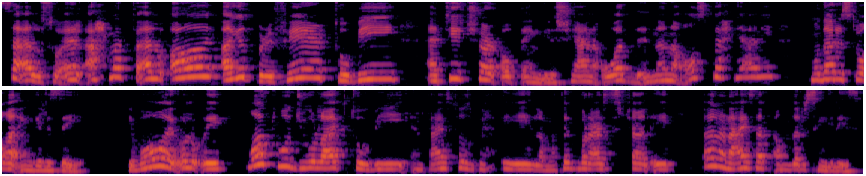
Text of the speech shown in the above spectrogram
سأله سؤال أحمد فقال له I I would prefer to be a teacher of English. يعني أود إن أنا أصبح يعني مدرس لغة إنجليزية. يبقى هو هيقول له إيه؟ What would you like to be أنت عايز تصبح إيه؟ لما تكبر عايز تشتغل إيه؟ فقال أنا عايز أبقى مدرس إنجليزي.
